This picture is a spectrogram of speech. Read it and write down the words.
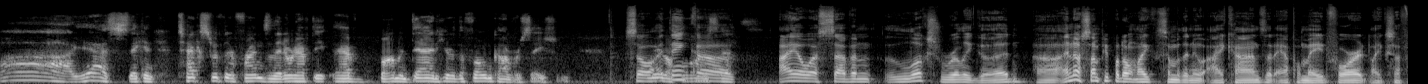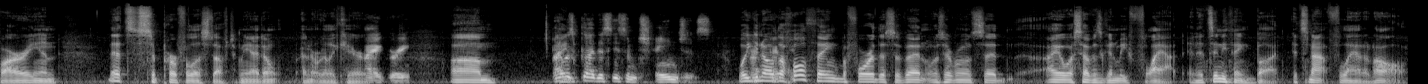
Ah, yes, they can text with their friends, and they don't have to have mom and dad hear the phone conversation. So I think uh. iOS 7 looks really good. Uh, I know some people don't like some of the new icons that Apple made for it, like Safari, and that's superfluous stuff to me. I don't I don't really care. I agree. Um, I was glad to see some changes. Well, you know, the whole thing before this event was everyone said iOS 7 is going to be flat, and it's anything but. It's not flat at all.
